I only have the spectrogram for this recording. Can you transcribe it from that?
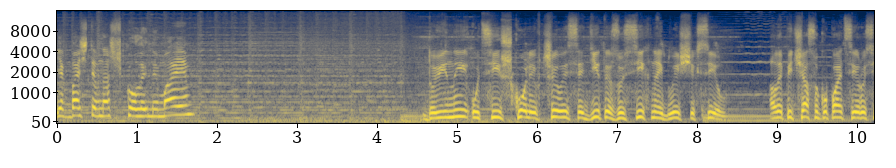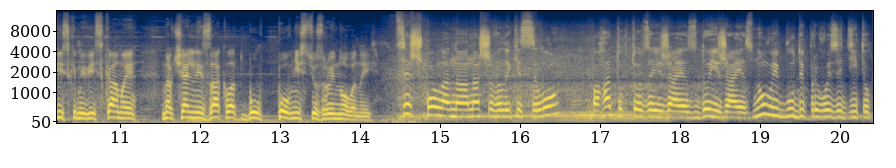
як бачите, в нас школи немає. До війни у цій школі вчилися діти з усіх найближчих сіл. Але під час окупації російськими військами навчальний заклад був повністю зруйнований. Це школа на наше велике село. Багато хто заїжджає, доїжджає з Нової Буди, привозять діток.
